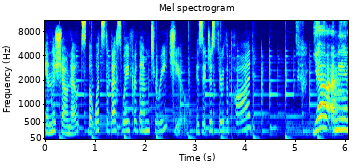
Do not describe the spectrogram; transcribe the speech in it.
in the show notes. But what's the best way for them to reach you? Is it just through the pod? Yeah, I mean,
